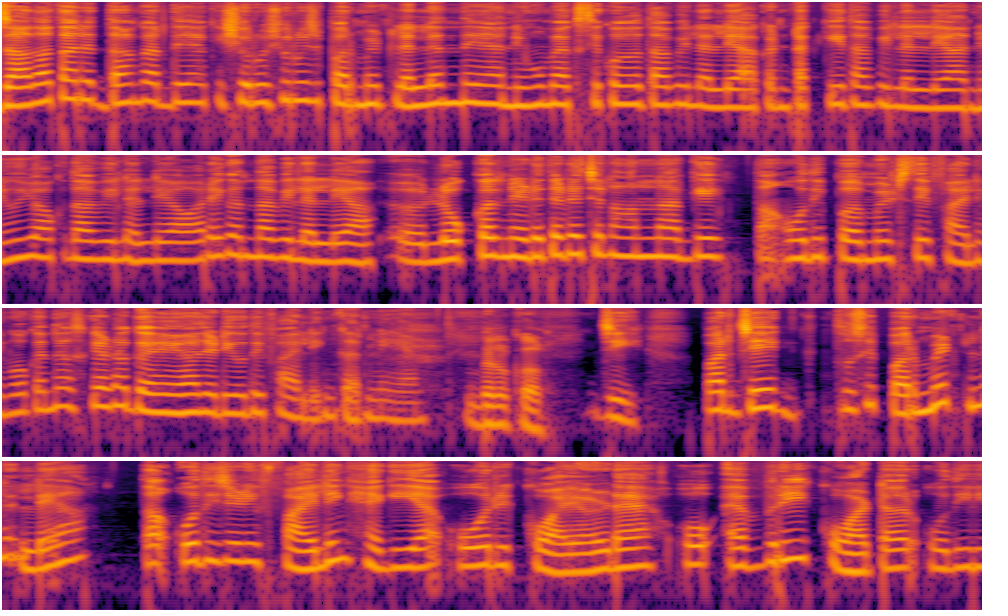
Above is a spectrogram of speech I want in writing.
ਜ਼ਿਆਦਾਤਰ ਇਦਾਂ ਕਰਦੇ ਆ ਕਿ ਸ਼ੁਰੂ ਸ਼ੁਰੂ 'ਚ ਪਰਮਿਟ ਲੈ ਲੈਂਦੇ ਆ ਨਿਊ ਮੈਕਸੀਕੋ ਦਾ ਵੀ ਲੈ ਲਿਆ ਕੰਟੱਕੀ ਦਾ ਵੀ ਲੈ ਲਿਆ ਨਿਊਯਾਰਕ ਦਾ ਵੀ ਲੈ ਲਿਆ ਔਰੇਗਨ ਦਾ ਵੀ ਲੈ ਲਿਆ ਲੋਕਲ ਨੇੜੇ ਤੇੜੇ ਚਲਾਉਣ ਲੱਗੇ ਤਾਂ ਉਹਦੀ ਪਰਮਿਟਸ ਦੀ ਫਾਈਲਿੰਗ ਉਹ ਕਹਿੰਦੇ ਅਸੀਂ ਕਿਹੜਾ ਗਏ ਆ ਜਿਹੜੀ ਉਹਦੀ ਫਾਈਲਿੰਗ ਕਰਨੀ ਹੈ। ਬਿਲਕੁਲ। ਜੀ ਪਰ ਜੇ ਤੁਸੀਂ ਪਰਮਿਟ ਲੈ ਲਿਆ ਤਾਂ ਉਹਦੀ ਜਿਹੜੀ ਫਾਈਲਿੰਗ ਹੈਗੀ ਆ ਉਹ ਰਿਕੁਆਇਰਡ ਹੈ ਉਹ ਐਵਰੀ ਕੁਆਟਰ ਉਹਦੀ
